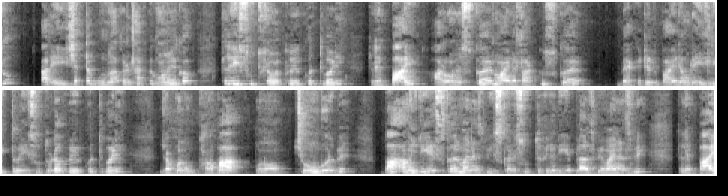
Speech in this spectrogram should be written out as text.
two r h একটা গুণ আকারে থাকবে ঘন একক। তাহলে এই সূত্রটা আমরা প্রয়োগ করতে পারি। তাহলে pi r one square minus r two square ব্র্যাকেটের বাইরে আমরা এইচ লিখতে পারি, এই সূত্রটাও প্রয়োগ করতে পারি। যখন ফাঁপা কোনো চোং বলবে বা আমি যদি এ স্কোয়ার মাইনাস বি স্কোয়ারের সূত্র ফেলে দিয়ে প্লাস বি মাইনাস বি তাহলে pi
